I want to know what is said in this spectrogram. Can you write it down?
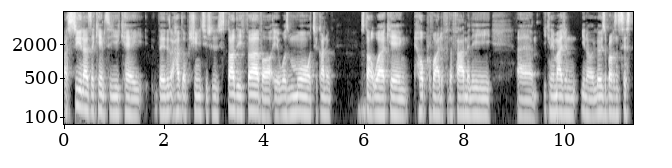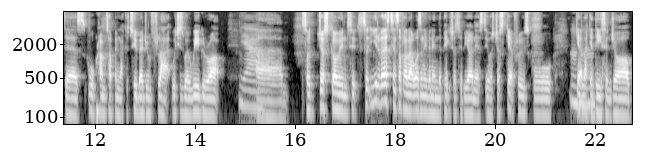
as soon as they came to the UK, they didn't have the opportunity to study further. It was more to kind of start working, help provide for the family. Um, you can imagine, you know, loads of brothers and sisters all cramped up in like a two bedroom flat, which is where we grew up. Yeah. Um, so just going to so university and stuff like that wasn't even in the picture to be honest. It was just get through school, mm-hmm. get like a mm-hmm. decent job,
